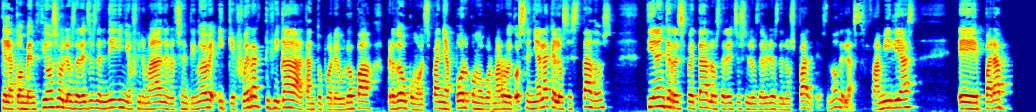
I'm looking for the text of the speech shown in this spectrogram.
que la Convención sobre los Derechos del Niño, firmada en el 89 y que fue rectificada tanto por Europa, perdón, como España por como por Marruecos, señala que los estados tienen que respetar los derechos y los deberes de los padres, ¿no? de las familias, eh, para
